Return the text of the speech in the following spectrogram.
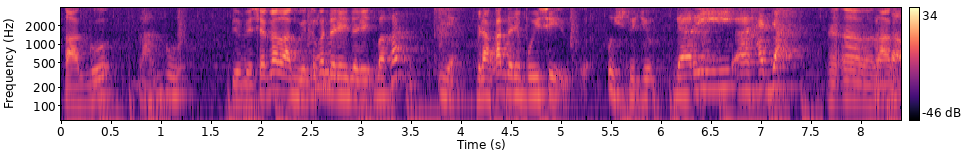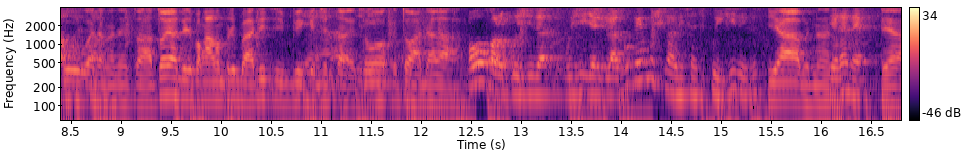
Lagu, lagu. ya biasanya kan lagu itu kan dari dari Bahkan iya, berangkat dari puisi, uh setuju. Dari eh, sajak Eh, eh, lagu kadang-kadang itu atau ya dari pengalaman pribadi dibikin Ya, cerita jadi- itu itu adalah. Oh, kalau puisi puisi jadi lagu kayak musikalisasi puisi deh itu. Iya benar. Ya kan ya? Ya.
